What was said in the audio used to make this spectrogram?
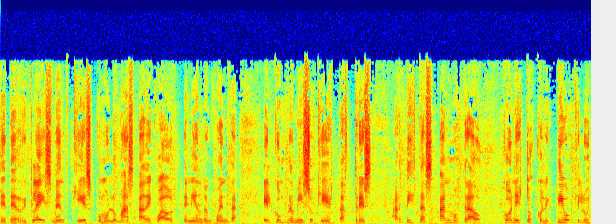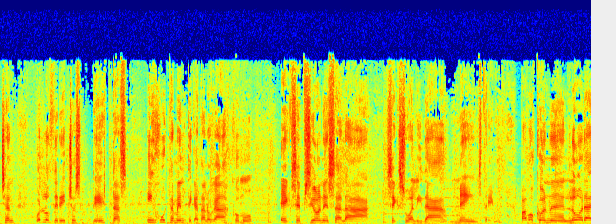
de The Replacement, que es como lo más adecuado teniendo en cuenta el compromiso que estas tres artistas han mostrado con estos colectivos que luchan por los derechos de estas injustamente catalogadas como excepciones a la sexualidad mainstream. Vamos con eh, Laura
